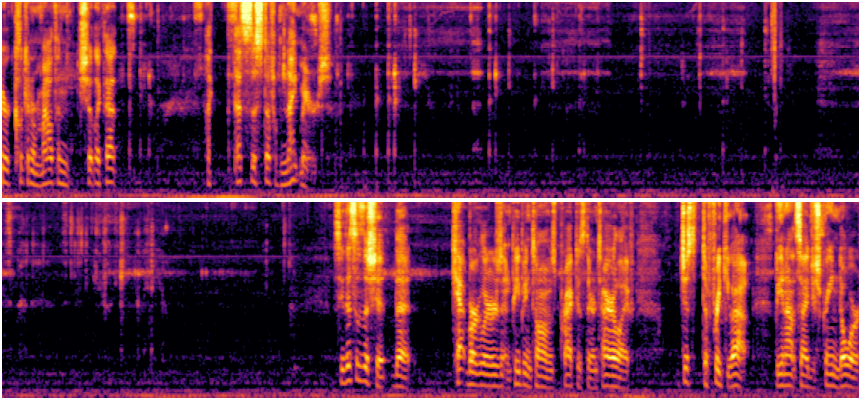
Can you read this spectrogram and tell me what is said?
Here, clicking her mouth and shit like that. Like that's the stuff of nightmares. See, this is the shit that cat burglars and peeping toms practice their entire life just to freak you out. Being outside your screen door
